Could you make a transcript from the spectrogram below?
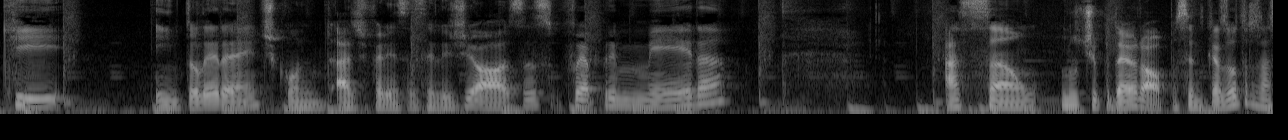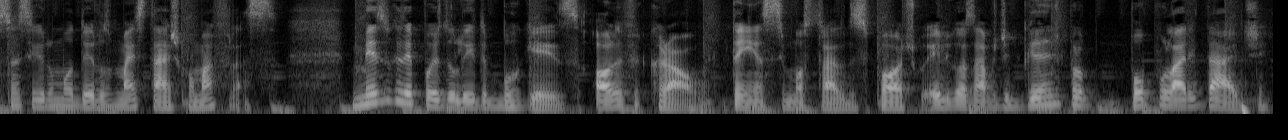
que intolerante com as diferenças religiosas, foi a primeira ação no tipo da Europa, sendo que as outras nações seguiram modelos mais tarde, como a França. Mesmo que depois do líder burguês Oliver Cromwell tenha se mostrado despótico, ele gozava de grande popularidade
